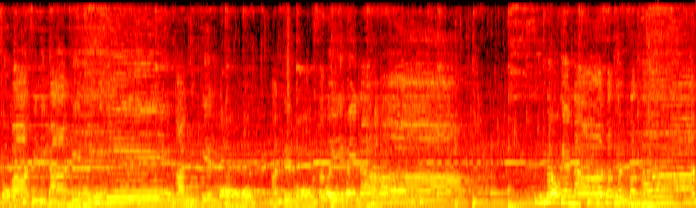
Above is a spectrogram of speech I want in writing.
บเนียงโซมาสิวิกาทวีอันเจนโมอันเจนโมสวยให้นาโนแอนนาสะเทือนสถาน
